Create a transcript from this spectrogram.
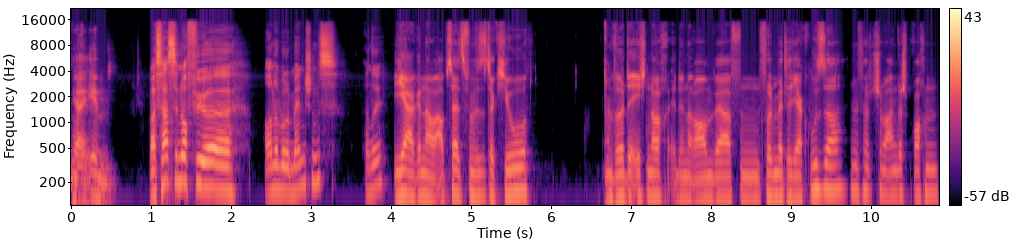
ja eben. Was hast du noch für Honorable Mentions, André? Ja, genau. Abseits von Visitor Q würde ich noch in den Raum werfen Full Metal Yakuza, den wird schon mal angesprochen.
